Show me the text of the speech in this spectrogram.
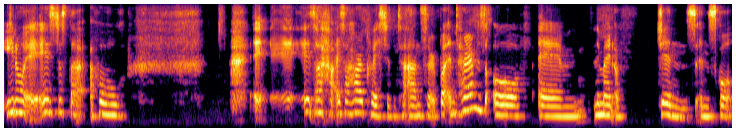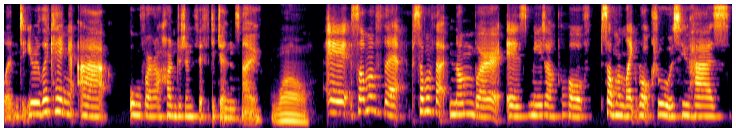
you know it is just that whole it, it's a it's a hard question to answer but in terms of um, the amount of gins in scotland you're looking at over 150 gins now wow uh, some of that some of that number is made up of someone like Rock Rose who has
